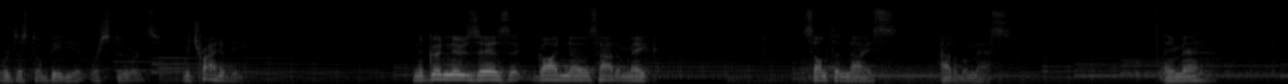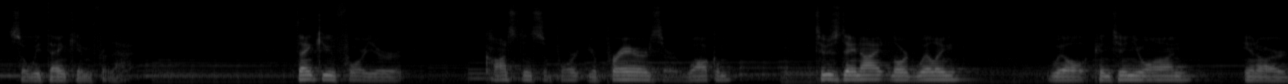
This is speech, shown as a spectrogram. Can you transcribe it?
We're just obedient. We're stewards. We try to be. And the good news is that God knows how to make something nice out of a mess. Amen. So we thank Him for that. Thank you for your constant support. Your prayers are welcome. Tuesday night, Lord willing, we'll continue on in our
